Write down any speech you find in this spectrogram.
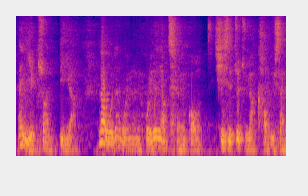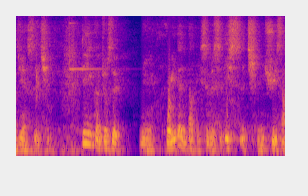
那也不算低啊。那我认为呢，你回任要成功，其实最主要考虑三件事情，第一个就是。你回任到底是不是一时情绪上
